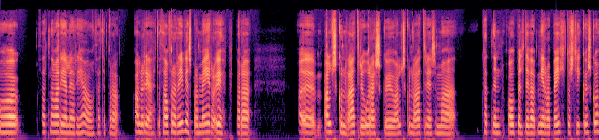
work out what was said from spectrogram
og þarna var ég alveg já, þetta er bara alveg rétt og þá fyrir að rifjast bara meira upp bara um, alls konar atrið úr æsku og alls konar atrið sem að hvernig ofbeldi var, mér var beitt og slíku sko.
